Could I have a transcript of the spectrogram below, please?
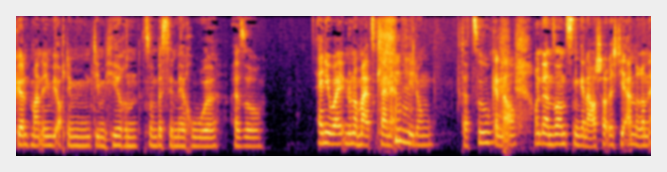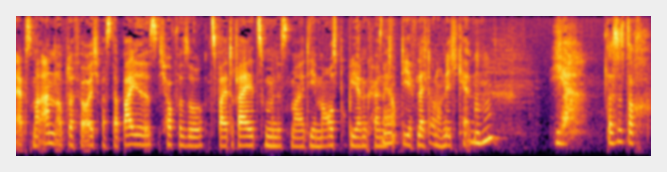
gönnt man irgendwie auch dem, dem Hirn so ein bisschen mehr Ruhe. Also, anyway, nur noch mal als kleine Empfehlung dazu. Genau. Und ansonsten, genau, schaut euch die anderen Apps mal an, ob da für euch was dabei ist. Ich hoffe, so zwei, drei zumindest mal, die ihr mal ausprobieren könnt, Ja. die ihr vielleicht auch noch nicht kennt. Ja, das ist doch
